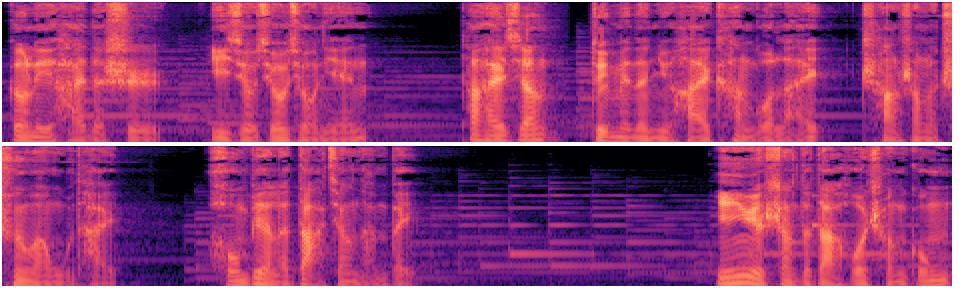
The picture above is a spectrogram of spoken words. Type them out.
更厉害的是，一九九九年，他还将《对面的女孩看过来》唱上了春晚舞台。红遍了大江南北。音乐上的大获成功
